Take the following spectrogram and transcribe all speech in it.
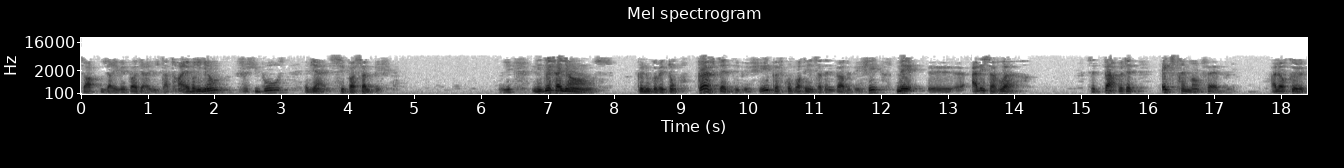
ça, vous n'arrivez pas à des résultats très brillants, je suppose. Eh bien, c'est pas ça le péché. Voyez, les défaillances que nous commettons peuvent être des péchés, peuvent comporter une certaine part de péché, mais euh, allez savoir, cette part peut être extrêmement faible alors que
